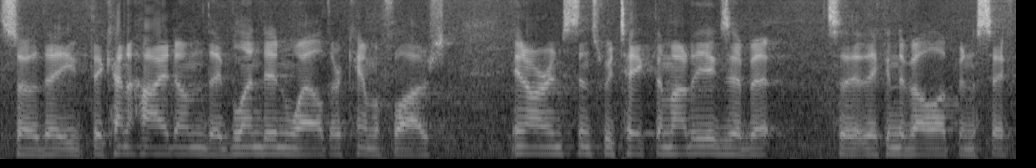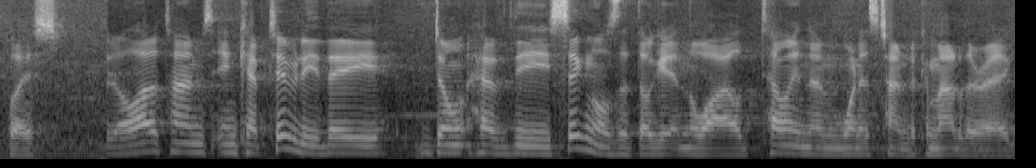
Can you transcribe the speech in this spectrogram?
so they, they kind of hide them, they blend in well, they're camouflaged. In our instance, we take them out of the exhibit so that they can develop in a safe place. A lot of times in captivity, they don't have the signals that they'll get in the wild telling them when it's time to come out of their egg.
